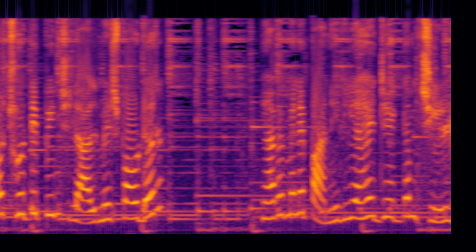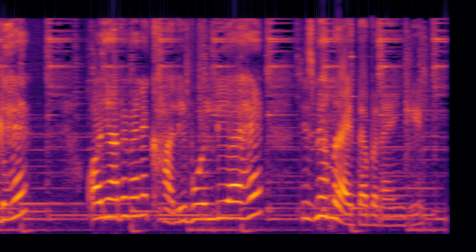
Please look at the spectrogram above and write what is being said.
और छोटे पिंच लाल मिर्च पाउडर यहाँ पे मैंने पानी लिया है, जो एकदम चिल्ड है। और यहाँ पे मैंने खाली बोल लिया है, जिसमें हम रायता बनाएँगे।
